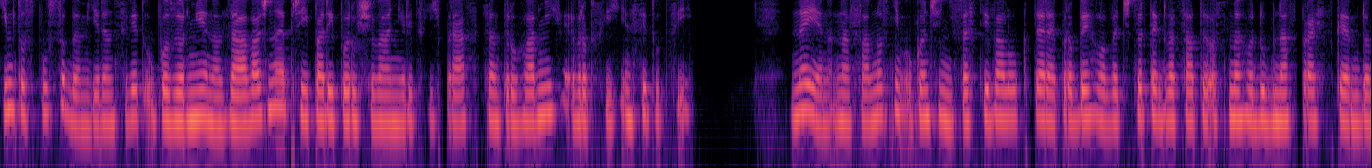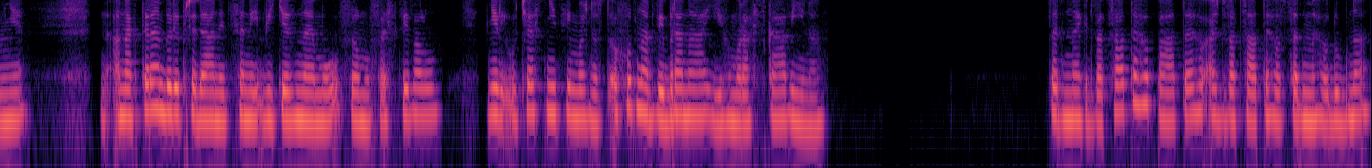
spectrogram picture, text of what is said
Tímto způsobem jeden svět upozorňuje na závažné případy porušování lidských práv v centru hlavních evropských institucí. Nejen na slavnostním ukončení festivalu, které proběhlo ve čtvrtek 28. dubna v Pražském domě a na kterém byly předány ceny vítěznému filmu festivalu, měli účastníci možnost ochutnat vybraná jihomoravská vína. Ve dnech 25. až 27. dubna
